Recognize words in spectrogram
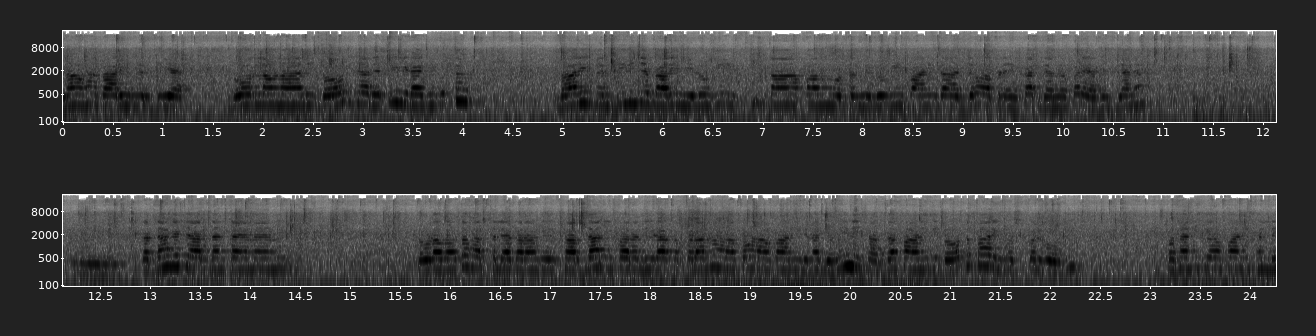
ਨਾ ਹੁਣ ਬਾਰੀ ਮਿਲਦੀ ਹੈ। ਬੋਰ ਲਾਉਣ ਵਾਲੀ ਬਹੁਤ ਜ਼ਿਆਦਾ ਭੀੜ ਹੈ ਜੀ ਪੁੱਤ। ਬਾਰੀ ਮਿਲਦੀ ਨਹੀਂ, ਜੇ ਬਾਰੀ ਮਿਲੂਗੀ ਤਾਂ ਆਪਾਂ ਨੂੰ ਮੋਟਰ ਮਿਲੂਗੀ। ਪਾਣੀ ਦਾ ਇੱਧਰੋਂ ਆਪਣੇ ਘਰਦਿਆਂ ਨੂੰ ਭਰਿਆ ਦੂਜਿਆਂ ਨੇ। ਤੇ ਕੱਢਾਂਗੇ ਚਾਰ ਦਿਨ ਟਾਈਮ ਐਵੇਂ। ਥੋੜਾ ਬਹੁਤਾ ਵਰਤ ਲਿਆ ਕਰਾਂਗੇ। ਸਰਦਾ ਨਹੀਂ ਪਰ ਲੀੜਾ ਕੱਪੜਾ ਨਹਾਉਣਾ ਧੋਣਾ ਪਾਣੀ ਬਿਨਾਂ ਜਮੀ ਨਹੀਂ ਸਰਦਾ। ਪਾਣੀ ਦੀ ਬਹੁਤ ਭਾਰੀ ਮੁਸ਼ਕਲ ਹੋ ਗਈ। ਪਤਾ ਨਹੀਂ ਕਿਉਂ ਪਾਣੀ ਥੱਲੇ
